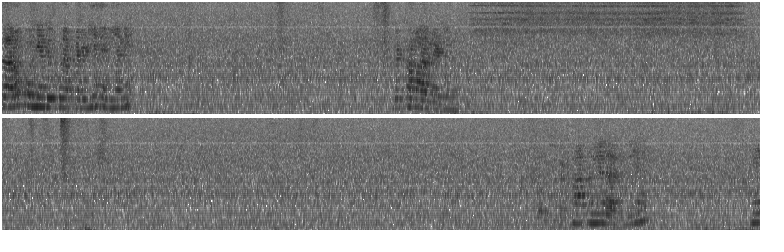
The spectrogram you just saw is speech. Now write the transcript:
ਚਾਰੋਂ ਕੋਨਿਆਂ ਦੇ ਉੱਪਰ ਆਪਾਂ ਜਿਹੜੀਆਂ ਹੈਗੀਆਂ ਨੇ, ਗੱਠਾਂ ਮਾਰ ਲੈਣੀਆਂ ਨੇ। ਗੱਠਾਂ ਆਪਣੀਆਂ ਲੱਗ ਗਈਆਂ ਨੇ। ਹੁਣ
